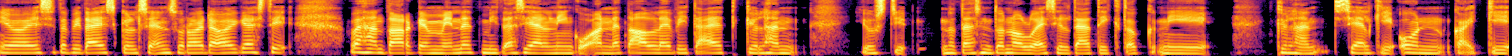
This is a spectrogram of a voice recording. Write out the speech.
Joo, ja sitä pitäisi kyllä sensuroida oikeasti vähän tarkemmin, että mitä siellä niin kuin annetaan levitä. Että kyllähän just, no tässä nyt on ollut esillä tämä TikTok, niin kyllähän sielläkin on kaikki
